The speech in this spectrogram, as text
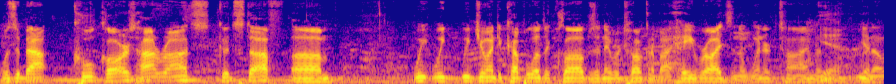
was about cool cars, hot rods, good stuff. Um, we, we, we joined a couple other clubs, and they were talking about hay rides in the wintertime and, Yeah. you know,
